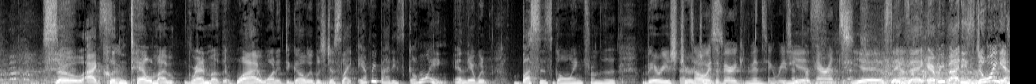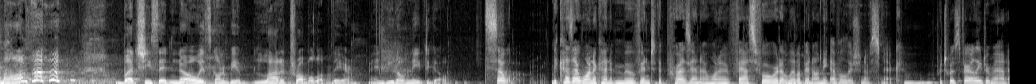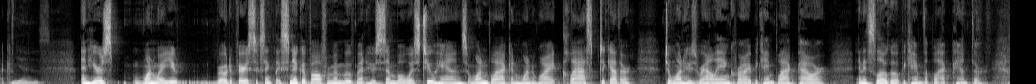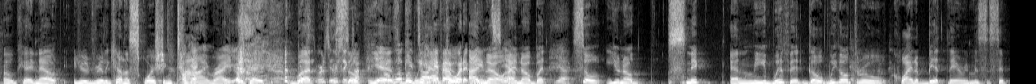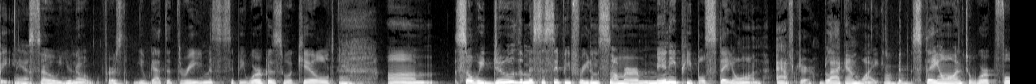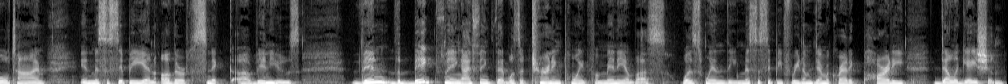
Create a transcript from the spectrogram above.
So I couldn't tell my grandmother why I wanted to go. It was just like everybody's going, and there were buses going from the various That's churches. That's always a very convincing reason Yes. for parents. Yes, exactly. Everybody's doing it, mom. but she said, no, it's going to be a lot of trouble up there, and you don't need to go. So, because I want to kind of move into the present, I want to fast forward a little bit mm-hmm. on the evolution of SNCC, mm-hmm. which was fairly dramatic. Yes. And here's one way you wrote it very succinctly SNCC evolved from a movement whose symbol was two hands, one black and one white, clasped together, to one whose rallying cry became Black Power and its logo became the Black Panther. Okay, now you're really kind of squishing time, right? Okay, but We're squishing so time, but we'll keep we talking have about to. what it I know, yeah. I know, but Yeah. So you know, SNCC and me with it go. We go through quite a bit there in Mississippi. Yeah. So you know, first you've got the three Mississippi workers who were killed. Um, so we do the Mississippi Freedom Summer. Many people stay on after, black and white, stay on to work full time in Mississippi and other SNCC uh, venues. Then the big thing I think that was a turning point for many of us was when the Mississippi Freedom Democratic Party delegation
